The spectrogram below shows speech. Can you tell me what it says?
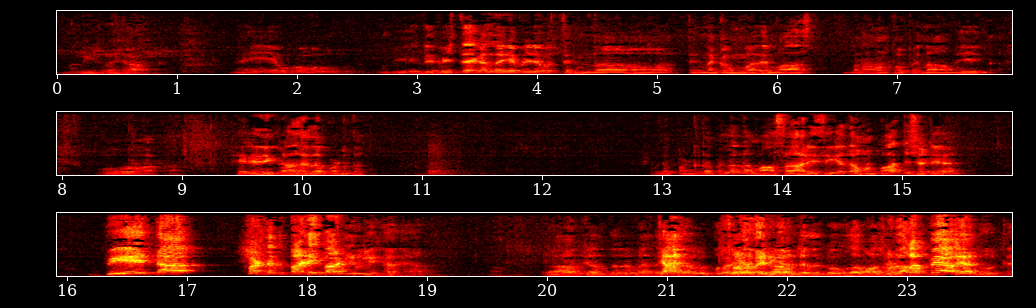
ਮਨੀਸ਼ ਨੇ ਸ਼ਰਾਬ ਨਹੀਂ ਉਹ ਵੇਦ ਦੇ ਵਿੱਚ ਤਾਂ ਇਹ ਗੱਲ ਹੈ ਵੀ ਜੋ ਤਿੰਨ ਤਿੰਨ ਗਊਆਂ ਦੇ ਮਾਸ ਬਣਾਉਣ ਤੋਂ ਬਿਨਾ ਵੀ ਉਹ ਫੇਰੇ ਦੀ ਕਰਾ ਸਕਦਾ ਪੰਡਤ। ਉਹਦੇ ਪੰਡਤ ਤਾਂ ਪਹਿਲਾਂ ਤਾਂ ਮਾਸਾਹਾਰੀ ਸੀਗਾ ਤਾਂ ਹੁਣ ਬਾਅਦ ਚ ਛੱਡਿਆ। ਵੇਦ ਦਾ ਪੰਡਤ ਪਾਣੀ ਬਾਟ ਨੂੰ ਲਿਖਿਆ ਹੋਇਆ? ਰਾਮਚੰਦਰ ਮੈਂ ਦੇਖਿਆ ਸੁਣ ਮੇਰੀ ਗੱਲ। ਰਾਮਚੰਦਰ ਗਊ ਦਾ ਮਾਸ ਹੁਣ ਆਪੇ ਆ ਗਿਆ ਤੂੰ ਉੱਥੇ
